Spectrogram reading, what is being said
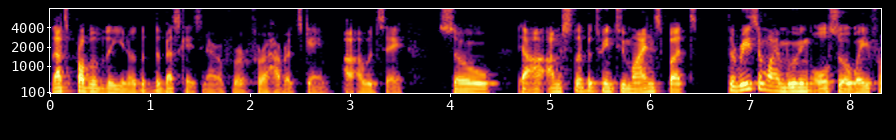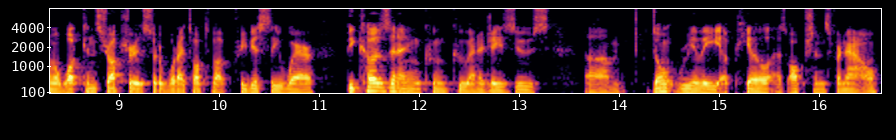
that's probably you know the, the best case scenario for for a Havertz game, I, I would say. So yeah, I'm split between two minds, but the reason why I'm moving also away from a Watkins structure is sort of what I talked about previously, where because an Nkunku and a Jesus um, don't really appeal as options for now,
